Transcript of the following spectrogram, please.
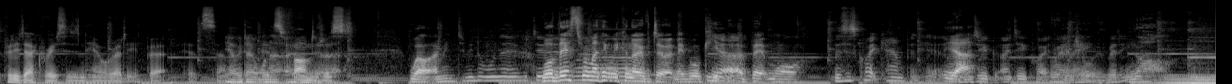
It's pretty decorated in here already, but it's um, Yeah, we don't wanna It's fun just. Well, I mean, do we not want to overdo Well, it? Well, this room I think we can overdo it. Maybe we'll keep Yeah. it a bit more. This is quite camp in here. Yeah. I do. I do quite enjoy it. Really. No.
